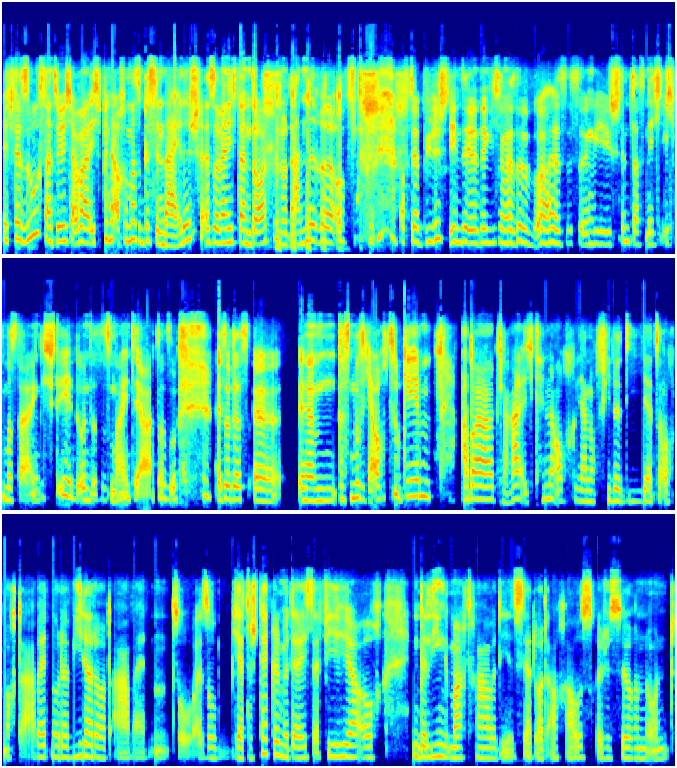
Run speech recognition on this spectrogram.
Ich versuche es natürlich, aber ich bin auch immer so ein bisschen neidisch. Also wenn ich dann dort bin und andere auf, auf der Bühne stehen sehe, dann denke ich immer so, boah, es ist irgendwie, stimmt das nicht, ich muss da eigentlich stehen und das ist mein Theater. So. Also das äh, ähm, das muss ich auch zugeben. Aber klar, ich kenne auch ja noch viele, die jetzt auch noch da arbeiten oder wieder dort arbeiten. So, also Jette Steckel, mit der ich sehr viel hier auch in Berlin gemacht habe, die ist ja dort auch Hausregisseurin und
